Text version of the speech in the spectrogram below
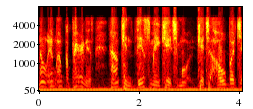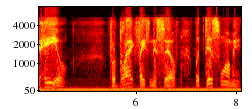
no I'm comparing this. How can this man catch more catch a whole bunch of hell for blackfacing himself, but this woman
